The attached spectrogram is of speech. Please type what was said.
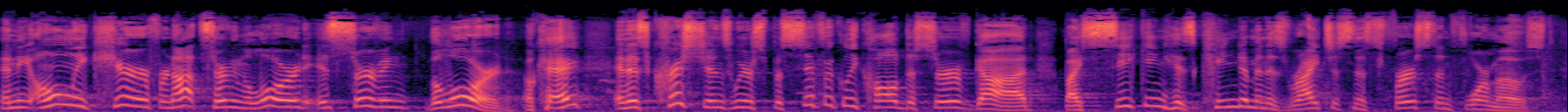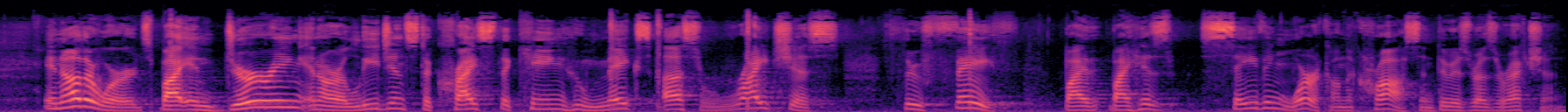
And the only cure for not serving the Lord is serving the Lord, okay? And as Christians, we are specifically called to serve God by seeking His kingdom and His righteousness first and foremost. In other words, by enduring in our allegiance to Christ the King, who makes us righteous through faith by, by His saving work on the cross and through His resurrection.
